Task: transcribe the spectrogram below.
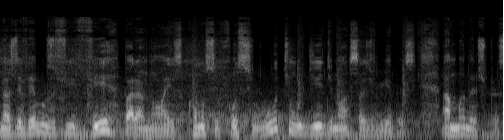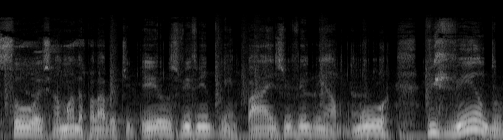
nós devemos viver para nós como se fosse o último dia de nossas vidas, amando as pessoas, amando a palavra de Deus, vivendo em paz, vivendo em amor, vivendo,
